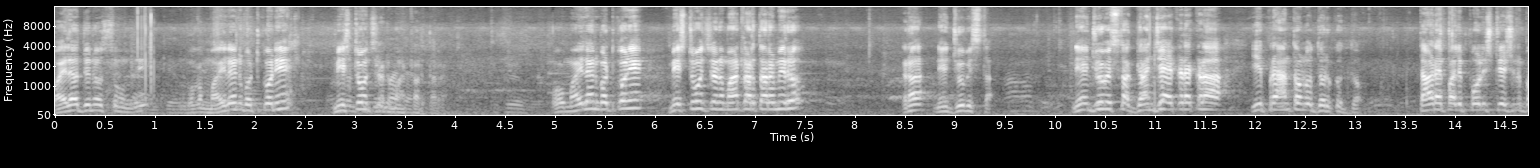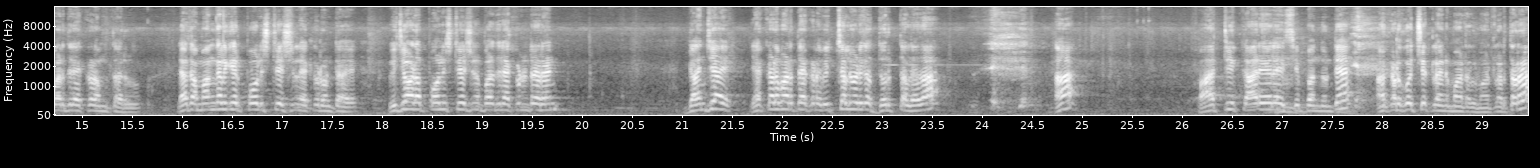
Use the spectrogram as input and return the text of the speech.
మహిళా దినోత్సవం ఉంది. ఒక మహిళని పట్టుకొని మీ ఇష్టం వచ్చినట్టు మాట్లాడతారా? ఓ మహిళని పట్టుకొని మీ ఇష్టం వచ్చినట్టు మాట్లాడతారా మీరు? రా నేను చూపిస్తా. నేను చూపిస్తా. గంజా ఎక్కడెక్కడ ఈ ప్రాంతంలో దొరుకుద్దో? తాడేపల్లి పోలీస్ స్టేషన్ పరిధిలో ఎక్కడ అమ్ముతారు? లేదా మంగళగిరి పోలీస్ స్టేషన్లు ఎక్కడ ఉంటాయి విజయవాడ పోలీస్ స్టేషన్ ప్రజలు ఎక్కడ ఉంటారండి గంజాయి ఎక్కడ పడితే అక్కడ విచ్చలవిడిగా దొరుకుతలేదా? పార్టీ కార్యాలయ సిబ్బంది ఉంటే అక్కడికి వచ్చి ఇట్లాంటి మాటలు మాట్లాడతారా?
